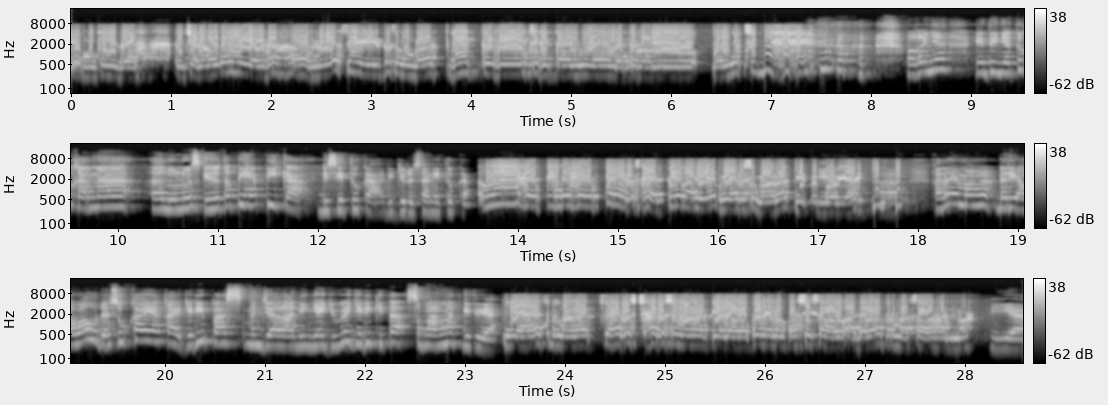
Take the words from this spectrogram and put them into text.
Ya mungkin udah rencana Allah ya udah alhamdulillah sih itu seneng banget. Gitu deh ceritanya nggak terlalu banyak sih. Makanya intinya tuh karena eh, lulus gitu, tapi happy kak di situ kak, di jurusan itu kak. Wah, happy nggak happy harus happy lah ya biar semangat gitu Iya, ya. karena emang dari awal udah suka ya kak, jadi pas menjalaninya juga jadi kita semangat gitu ya. Iya semangat harus harus semangat ya walaupun emang pasti selalu adalah permasalahan mah. Iya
